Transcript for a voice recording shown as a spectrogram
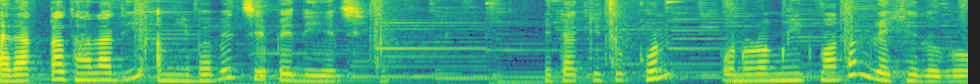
আর একটা থালা দিয়ে আমি এভাবে চেপে দিয়েছি। এটা কিছুক্ষণ পনেরো মিনিট মতন রেখে দেবো।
